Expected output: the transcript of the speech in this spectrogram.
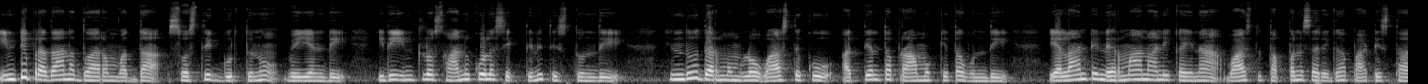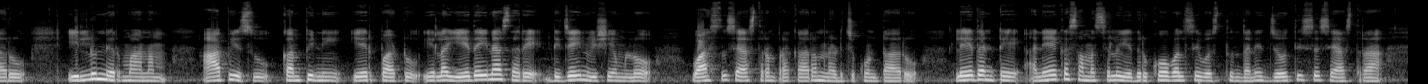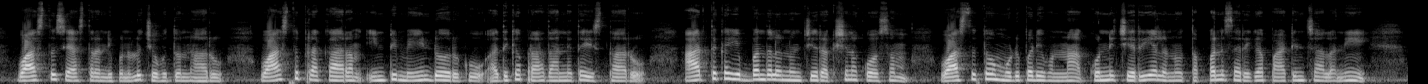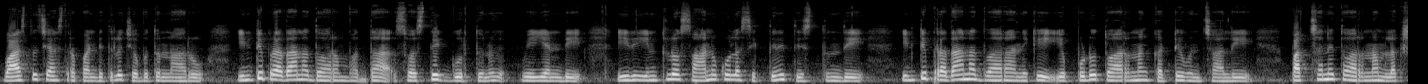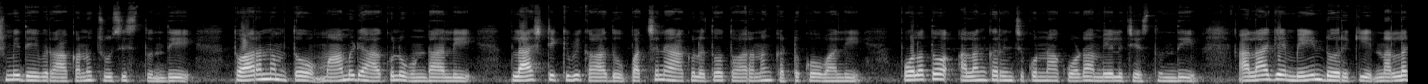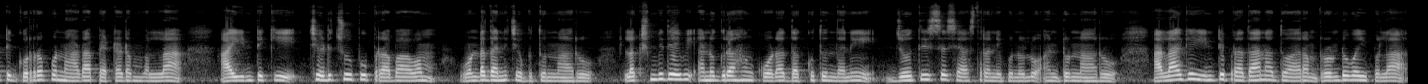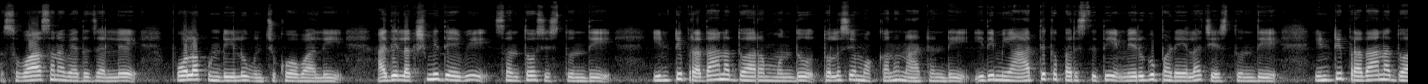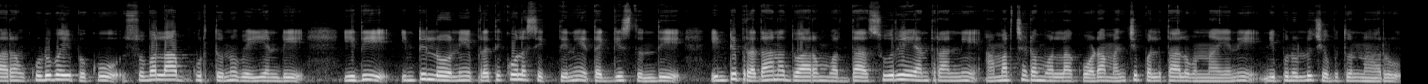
ఇంటి ప్రధాన ద్వారం వద్ద స్వస్తిక్ గుర్తును వేయండి. ఇది ఇంట్లో సానుకూల శక్తిని తెస్తుంది. హిందూ ధర్మంలో వాస్తుకు అత్యంత ప్రాముఖ్యత ఉంది. ఎలాంటి నిర్మాణానికైనా వాస్తు తప్పనిసరిగా పాటిస్తారు. ఇల్లు నిర్మాణం ఆఫీసు కంపెనీ ఏర్పాటు ఇలా ఏదైనా సరే డిజైన్ విషయంలో వాస్తుశాస్త్రం ప్రకారం నడుచుకుంటారు. లేదంటే అనేక సమస్యలు ఎదుర్కోవాల్సి వస్తుందని జ్యోతిష శాస్త్ర వాస్తు శాస్త్ర నిపుణులు చెబుతున్నారు. వాస్తు ప్రకారం ఇంటి మెయిన్ డోరుకు అధిక ప్రాధాన్యత ఇస్తారు. ఆర్థిక ఇబ్బందుల నుంచి రక్షణ కోసం వాస్తుతో ముడిపడి ఉన్న కొన్ని చర్యలను తప్పనిసరిగా పాటించాలని వాస్తుశాస్త్ర పండితులు చెబుతున్నారు. ఇంటి ప్రధాన ద్వారం వద్ద స్వస్తిక్ గుర్తును వేయండి. ఇది ఇంట్లో సానుకూల శక్తిని తెస్తుంది. ఇంటి ప్రధాన ద్వారానికి ఎప్పుడూ తోరణం కట్టి ఉంచాలి. పచ్చని తోరణం లక్ష్మీదేవి రాకను సూచిస్తుంది. తోరణంతో మామిడి ఆకులు ఉండాలి. ప్లాస్టిక్వి కాదు పచ్చని ఆకులతో తోరణం కట్టుకోవాలి. పూలతో అలంకరించుకున్నా కూడా మేలు చేస్తుంది. అలాగే మెయిన్ డోర్కి నల్లటి గుర్రపు నాడ పెట్టడం వల్ల ఆ ఇంటికి చెడుచూపు ప్రభావం ఉండదని చెబుతున్నారు. లక్ష్మీదేవి అనుగ్రహం కూడా దక్కుతుందని జ్యోతిష్య శాస్త్ర నిపుణులు అంటున్నారు. అలాగే ఇంటి ప్రధాన ద్వారం రెండు వైపులా సువాసన వెదజల్లే పూల కుండీలు ఉంచుకోవాలి. అది లక్ష్మీదేవి సంతోషిస్తుంది. ఇంటి ప్రధాన ద్వారం ముందు తులసి మొక్కను నాటండి. ఇది మీ ఆర్థిక పరిస్థితి మెరుగుపడేలా చేస్తుంది. ఇంటి ప్రధాన ద్వారం కుడివైపుకు శుభలాభ్ గుర్తును వేయండి. ఇది ఇంటిలోని ప్రతికూల శక్తిని తగ్గిస్తుంది. ఇంటి ప్రధాన ద్వారం వద్ద సూర్య యంత్రాన్ని అమర్చడం వల్ల కూడా మంచి ఫలితాలు ఉన్నాయని నిపుణులు చెబుతున్నారు.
